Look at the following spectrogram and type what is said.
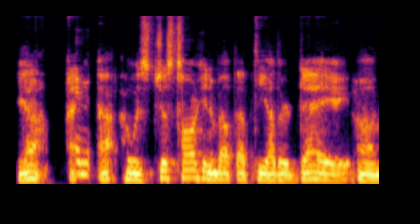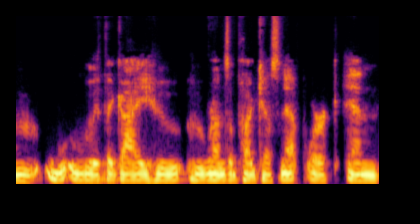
Yeah, and, I, I, was just talking about that the other day um, with a guy who who runs a podcast network, and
